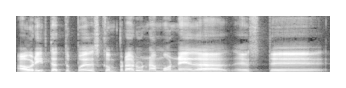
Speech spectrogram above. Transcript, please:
ahorita tú puedes comprar una moneda, este,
